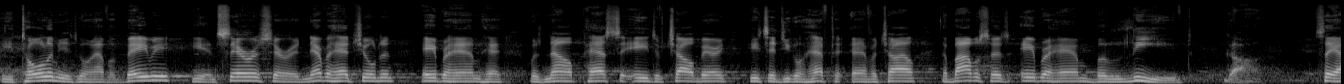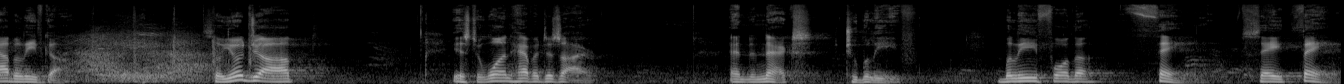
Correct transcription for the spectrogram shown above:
He told him he was going to have a baby. He and Sarah, Sarah had never had children. Abraham had, was now past the age of childbearing. He said, You're going to have to have a child. The Bible says Abraham believed God. Say. I believe God. So your job is to one, have a desire, and the next, to believe. Believe for the thing. Say thing.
